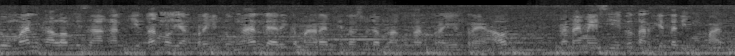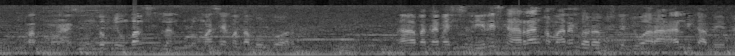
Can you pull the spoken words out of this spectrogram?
Cuman kalau misalkan kita melihat perhitungan dari kemarin kita sudah melakukan try in try out, PT Messi itu targetnya di 4, 4 emas untuk nyumbang 90 emasnya Kota Bogor. Nah, PT Messi sendiri sekarang kemarin baru habis kejuaraan di KBB,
